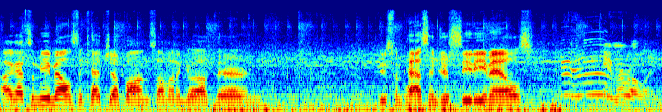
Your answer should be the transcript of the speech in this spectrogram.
I got some emails to catch up on, so I'm gonna go out there and do some passenger seat emails. Camera rolling.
